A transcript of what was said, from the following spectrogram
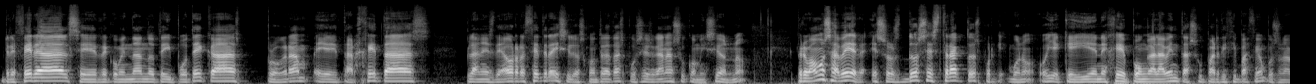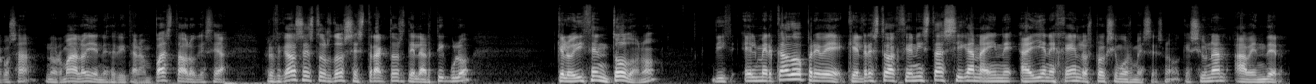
referrals, eh, recomendándote hipotecas, eh, tarjetas, planes de ahorro, etcétera, y si los contratas, pues es ganan su comisión, ¿no? Pero vamos a ver esos dos extractos, porque, bueno, oye, que ING ponga a la venta su participación, pues es una cosa normal, oye, necesitarán pasta o lo que sea. Pero fijaos estos dos extractos del artículo que lo dicen todo, ¿no? Dice, el mercado prevé que el resto de accionistas sigan a ING en los próximos meses, ¿no? Que se unan a vender.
